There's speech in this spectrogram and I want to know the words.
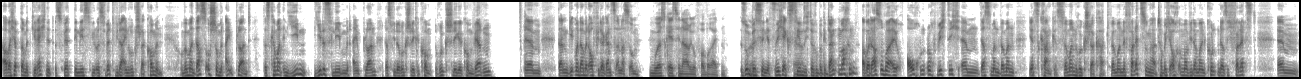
aber ich habe damit gerechnet, es wird demnächst wieder, es wird wieder ein Rückschlag kommen. Und wenn man das auch schon mit einplant, das kann man in jeden, jedes Leben mit einplanen, dass wieder Rückschläge kommen, Rückschläge kommen werden, ähm, dann geht man damit auch wieder ganz anders um. Worst-Case-Szenario vorbereiten. So ein bisschen, jetzt nicht extrem ja. sich darüber Gedanken machen, aber da ist nochmal auch noch wichtig, ähm, dass man, wenn man jetzt krank ist, wenn man einen Rückschlag hat, wenn man eine Verletzung hat, habe ich auch immer wieder mal einen Kunden, der sich verletzt, ähm,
